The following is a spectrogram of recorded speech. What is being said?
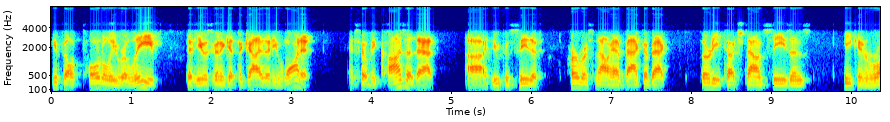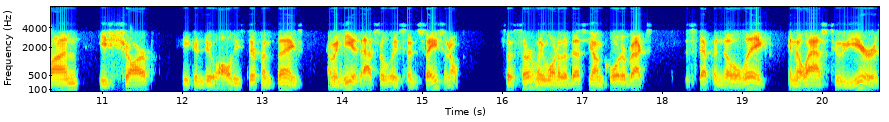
he felt totally relieved that he was going to get the guy that he wanted. And so because of that, uh, you can see that Herbert's now had back-to-back 30 touchdown seasons. He can run. He's sharp. He can do all these different things. I mean, he is absolutely sensational. So certainly one of the best young quarterbacks to step into the league in the last two years.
